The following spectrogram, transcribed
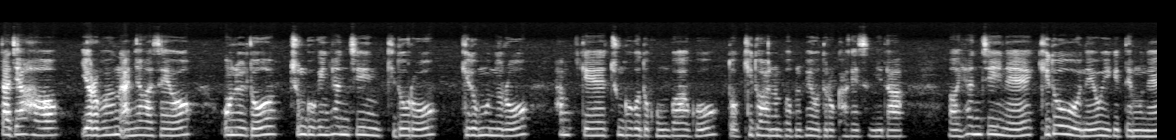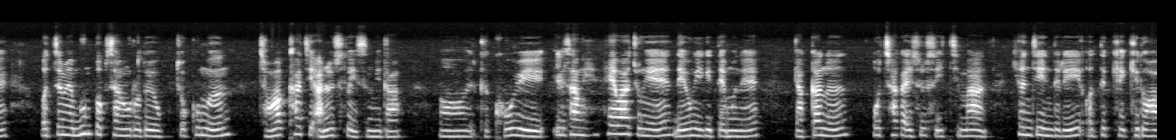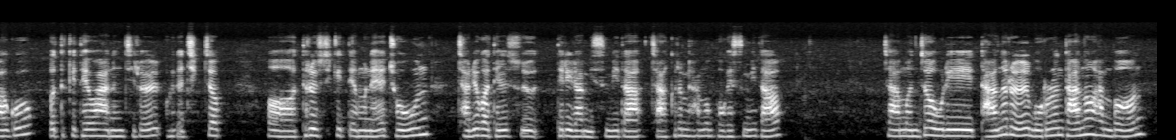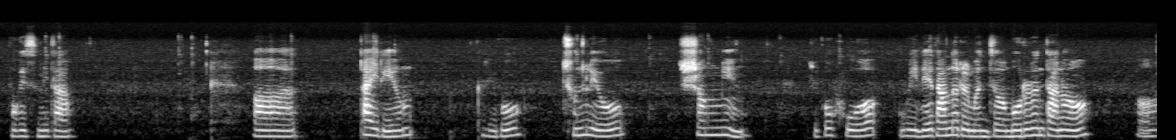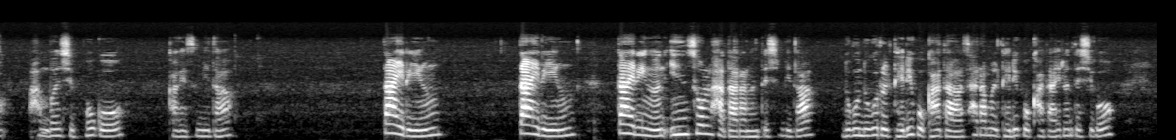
大家好，여러분안녕하세요 오늘도 중국인 현지인 기도로 기도문으로 함께 중국어도 공부하고 또 기도하는 법을 배우도록 하겠습니다. 어, 현지인의 기도 내용이기 때문에 어쩌면 문법상으로도 조금은 정확하지 않을 수도 있습니다. 어, 그 고위 일상 회화 중의 내용이기 때문에 약간은 오차가 있을 수 있지만 현지인들이 어떻게 기도하고 어떻게 대화하는지를 우리가 직접 어, 들을 수 있기 때문에 좋은 자료가 될 수 되리라 믿습니다. 자 그러면 한번 보겠습니다. 자 먼저 우리 단어를 모르는 단어 한번 보겠습니다. 어, 따이링 그리고 춘류, 生命 그리고 후어 우리 네 단어를 먼저 모르는 단어 어, 한 번씩 보고 가겠습니다. 따이링, 따이링, 따이링은 인솔하다라는 뜻입니다. 누구누구를 데리고 가다, 사람을 데리고 가다 이런 뜻이고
